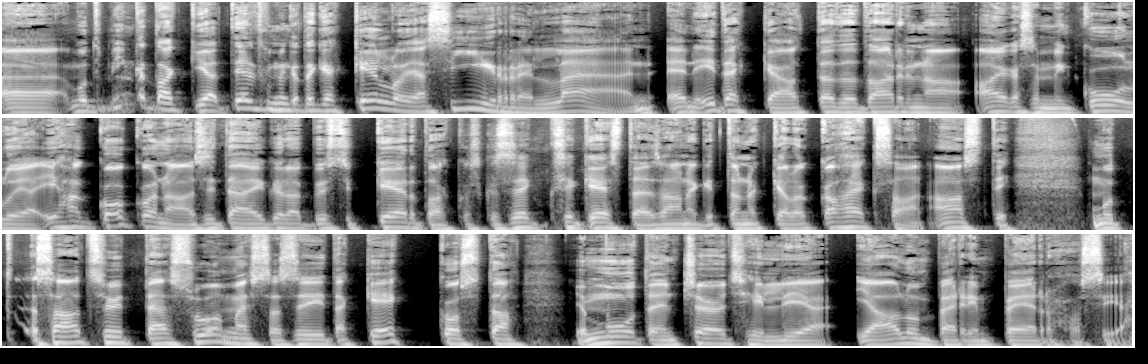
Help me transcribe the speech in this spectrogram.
Äh, mutta minkä takia, tiedätkö minkä takia kelloja siirrellään? En itsekään ole tätä tarinaa aikaisemmin kuullut ja ihan kokonaan sitä ei kyllä pysty kertoa, koska se, se kestäisi ainakin tuonne kello kahdeksaan asti. Mutta saat syyttää Suomessa siitä Kekkosta ja muuten Churchillia ja alunperin perhosia.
